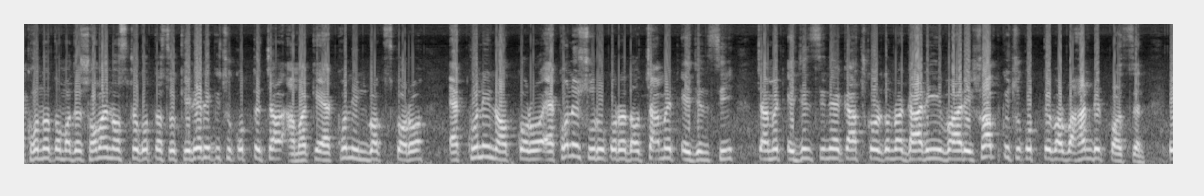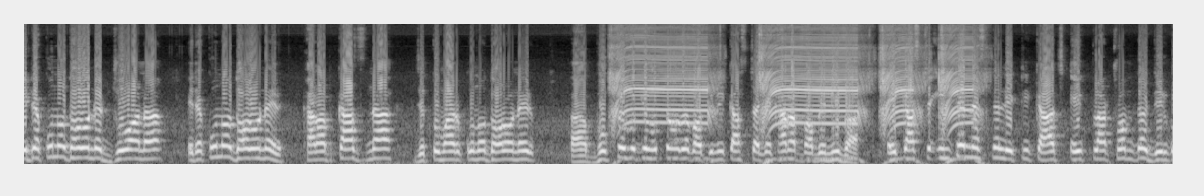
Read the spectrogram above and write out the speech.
এখনও তোমাদের সময় নষ্ট করতেছো কেরিয়ারে কিছু করতে চাও, আমাকে এখন ইনবক্স করো, এখনই নক করো, এখনই শুরু করে দাও চামেট এজেন্সি চামেট এজেন্সি নিয়ে কাজ করে, তোমরা গাড়ি, বাড়ি সব কিছু করতে পারবে হান্ড্রেড পার্সেন্ট এটা কোনো ধরনের জোয়া না এটা কোনো ধরনের খারাপ কাজ না যে তোমার কোনো ধরনের ভুক্তভোগী হতে হবে বা তুমি কাজটাকে খারাপভাবে নিবা। এই কাজটা ইন্টারন্যাশনাল একটি কাজ। এই প্ল্যাটফর্মটা দীর্ঘ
